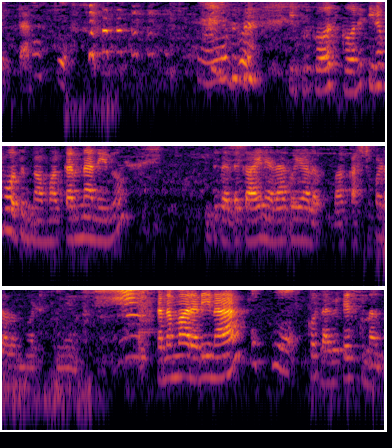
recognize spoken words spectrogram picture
చెప్తాను ఇప్పుడు కోసుకొని తినపోతున్నాం మా కన్నా నేను. ఇంత పెద్ద కాయని ఎలా కొయ్యాలో బాగా కష్టపడాలన్నమాట నేను. కన్నమ్మ రెడీనా? కొంచెం పెట్టేసుకున్నాను.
